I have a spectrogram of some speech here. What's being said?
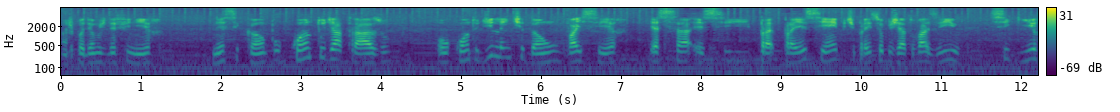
Nós podemos definir nesse campo quanto de atraso ou quanto de lentidão vai ser essa, esse para esse empty, para esse objeto vazio, seguir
